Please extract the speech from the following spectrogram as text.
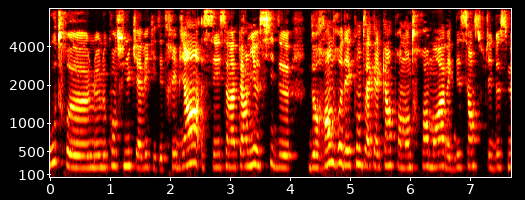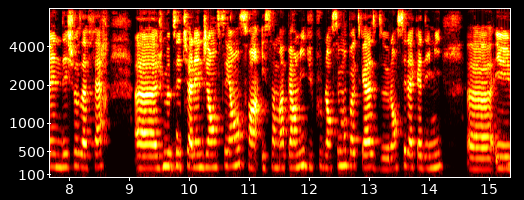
outre euh, le, contenu qu'il y avait qui était très bien, ça m'a permis aussi de, de rendre des comptes à quelqu'un pendant trois mois avec des séances toutes les deux semaines, des choses à faire. Euh, je me faisais challenger en séance, enfin, et ça m'a permis du coup de lancer mon podcast, de lancer l'académie. Euh, et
